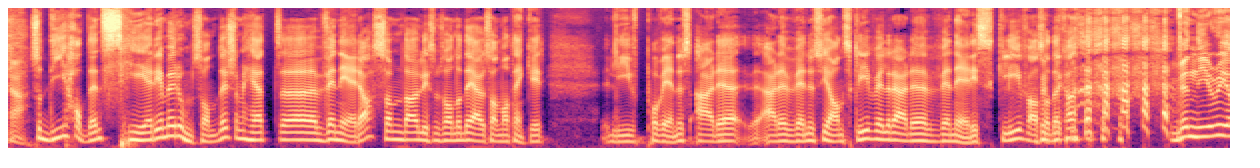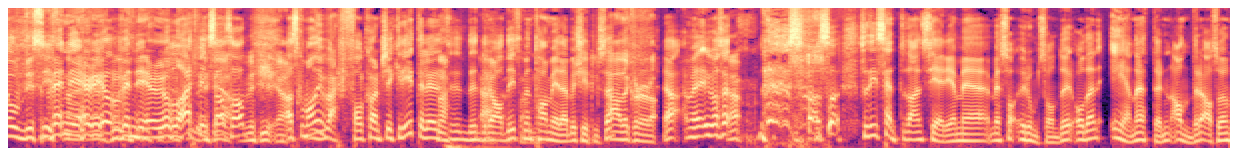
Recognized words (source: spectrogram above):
Ja. Så de hadde en serie med romsonder som het eh, Venera. Som da liksom sånn, og det er jo sånn man tenker Liv på Venus. Er det, er det venusiansk liv, eller er det venerisk liv? Altså, det kan Venereal disease. Venereal, venereal life, ikke sant? Ja, Sånn. ja. Da skal man i hvert fall kanskje ikke dit, eller Nei. dra Ja, dit, men ta med deg beskyttelse. Ja, det klør da. Ja, men uansett. så, så, så de sendte da en serie med, med romsonder, og den ene etter den andre. Altså,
